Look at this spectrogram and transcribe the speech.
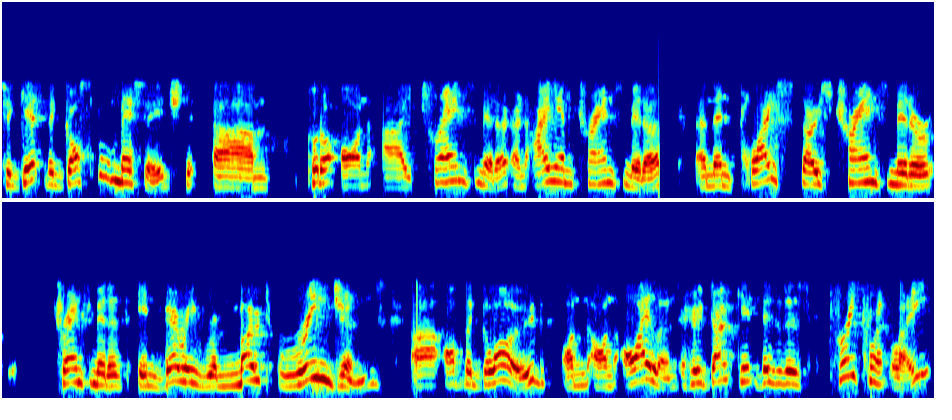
to get the gospel message um, put on a transmitter, an AM transmitter, and then place those transmitter transmitters in very remote regions uh, of the globe on, on island who don't get visitors frequently.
